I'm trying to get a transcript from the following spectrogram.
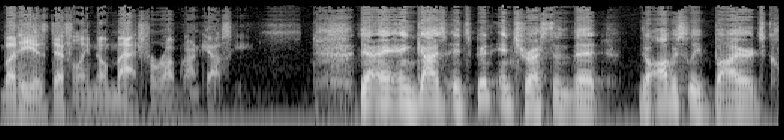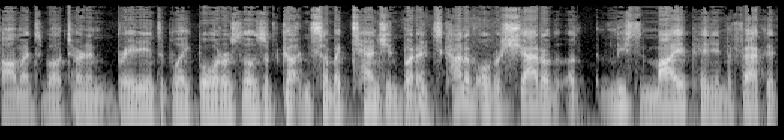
but he is definitely no match for Rob Gronkowski. Yeah, and, and guys, it's been interesting that you know, obviously Byard's comments about turning Brady into Blake Bortles, those have gotten some attention, but it's kind of overshadowed, uh, at least in my opinion, the fact that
